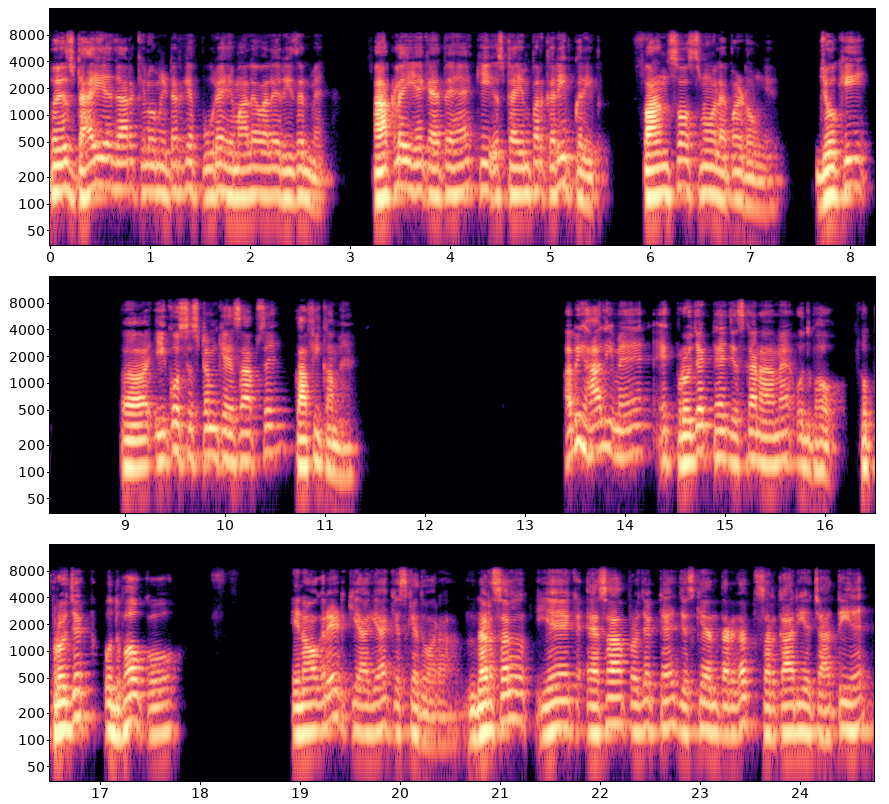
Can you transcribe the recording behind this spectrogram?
तो इस ढाई हज़ार किलोमीटर के पूरे हिमालय वाले रीजन में आंकड़े ये कहते हैं कि इस टाइम पर करीब करीब 500 स्नो लेपर्ड होंगे, जो कि इकोसिस्टम के हिसाब से काफ़ी कम है। अभी हाल ही में एक प्रोजेक्ट है जिसका नाम है उद्भव। तो प्रोजेक्ट उद्भव को इनोग्रेट किया गया किसके द्वारा? दरअसल ये एक ऐसा प्रोजेक्ट है जिसके अंतर्गत सरकार ये चाहती है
